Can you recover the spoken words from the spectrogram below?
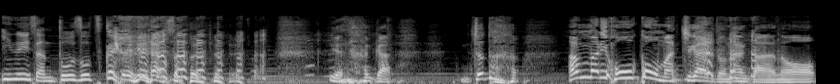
乾さん銅像作る。いや、そう。いや、なんか、ちょっと、あんまり方向を間違えると、なんかあの、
